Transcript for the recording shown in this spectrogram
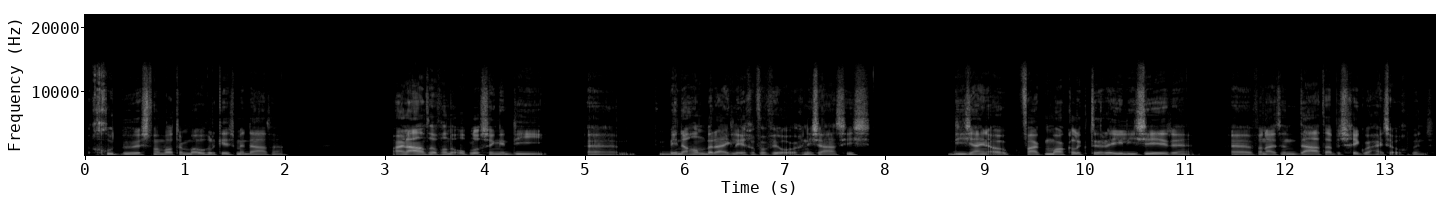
goed bewust van wat er mogelijk is met data. Maar een aantal van de oplossingen die ehm, binnen handbereik liggen voor veel organisaties, die zijn ook vaak makkelijk te realiseren eh, vanuit een databeschikbaarheidsoogpunt.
